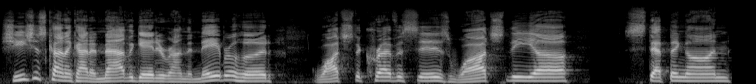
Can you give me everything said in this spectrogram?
She's just kind of kind of navigated around the neighborhood, watch the crevices, watch the uh, stepping on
